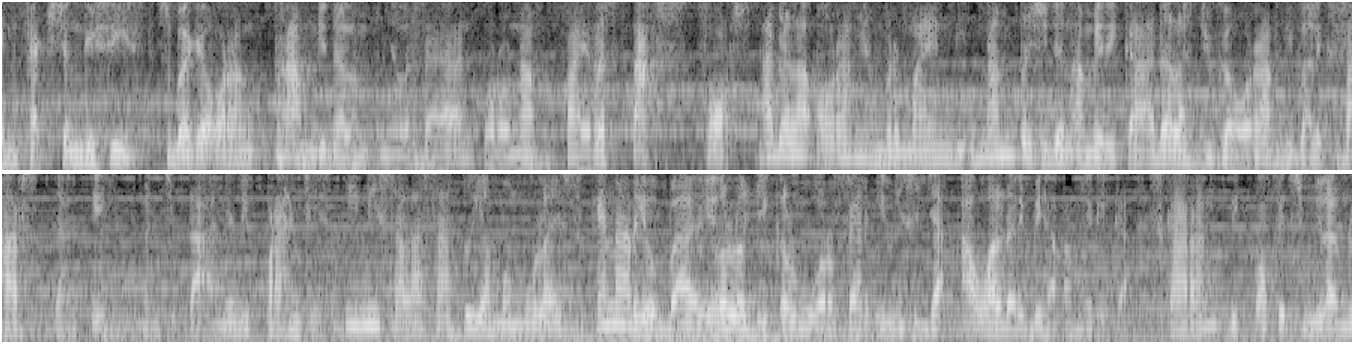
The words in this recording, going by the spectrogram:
Infection Disease sebagai orang Trump di dalam penyelesaian coronavirus task force adalah orang yang bermain di enam presiden Amerika adalah juga orang di balik SARS dan AIDS dengan ciptaannya di Prancis. Ini salah satu yang memulai skenario biological warfare ini sejak awal dari pihak Amerika. Sekarang di COVID-19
